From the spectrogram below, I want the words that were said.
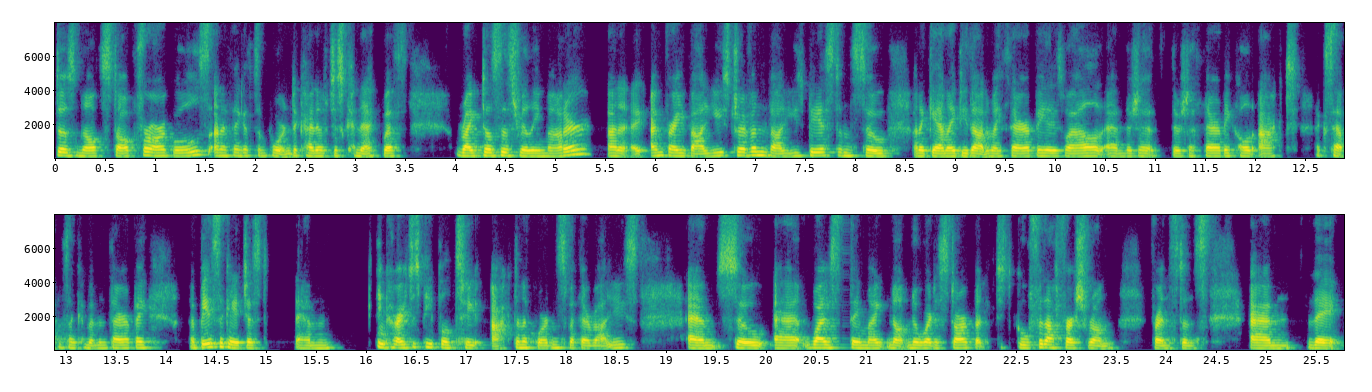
does not stop for our goals. And I think it's important to kind of just connect with right does this really matter and I, am very values driven values based and so and again i do that in my therapy as well and um, there's a there's a therapy called act acceptance and commitment therapy and basically it just um, encourages people to act in accordance with their values um, so uh, whilst they might not know where to start, but just go for that first run, for instance, um, they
